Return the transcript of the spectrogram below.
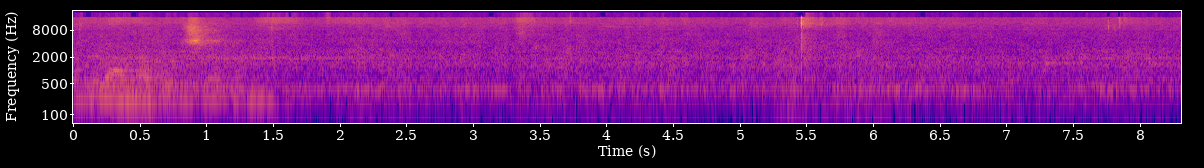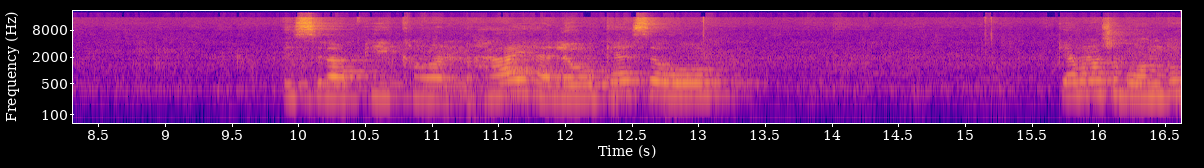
আমি রান্না করছি এখন इसराफी खान হাই হ্যালো कैसे हो কেমন আছো বন্ধু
